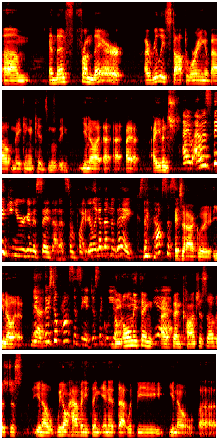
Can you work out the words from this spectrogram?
Um, and then f- from there, I really stopped worrying about making a kids movie. You know, I, I, I even. Sh- I, I, was thinking you were going to say that at some point. You're like, at the end of the day, because they process it. exactly. You know, they, yeah. they're still processing it just like we the are. The only thing yeah. I've been conscious of is just, you know, we don't have anything in it that would be, you know, uh,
